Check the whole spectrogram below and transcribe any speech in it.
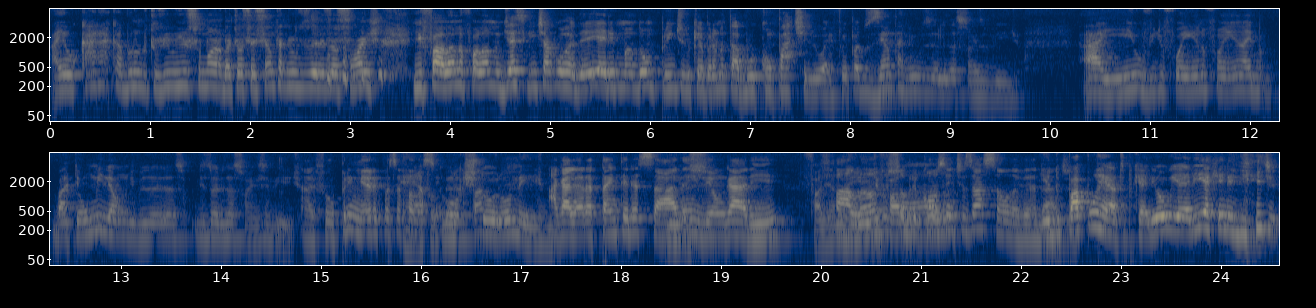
Aí eu, caraca, Bruno, tu viu isso, mano? Bateu 60 mil visualizações. e falando, falando, no dia seguinte acordei, aí ele mandou um print do Quebrando Tabu, compartilhou. Aí foi pra 200 mil visualizações o vídeo. Aí o vídeo foi indo, foi indo, aí bateu um milhão de visualizações esse vídeo. Aí foi o primeiro que você é, falou assim. Foi o primeiro que estourou mesmo. A galera tá interessada Isso. em ver um gari Fazendo falando, vídeo, falando sobre conscientização, na verdade. E do papo reto, porque ali, eu, ali aquele vídeo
